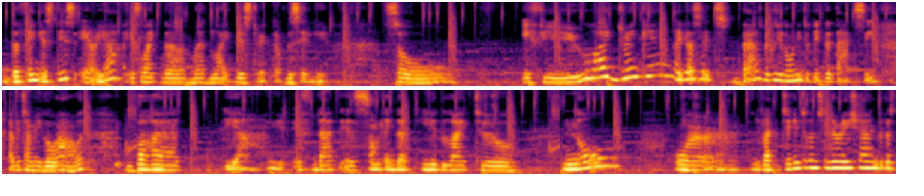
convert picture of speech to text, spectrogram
The thing is, this area is like the red light district of the city. So if you like drinking i guess it's best because you don't need to take the taxi every time you go out. But yeah if that is something that you'd like to know or you'd like to take into consideration because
